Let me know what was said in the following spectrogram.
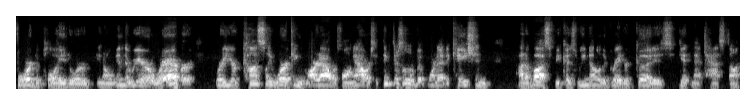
forward deployed or you know in the rear or wherever where you're constantly working hard hours long hours i think there's a little bit more dedication out of us because we know the greater good is getting that task done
